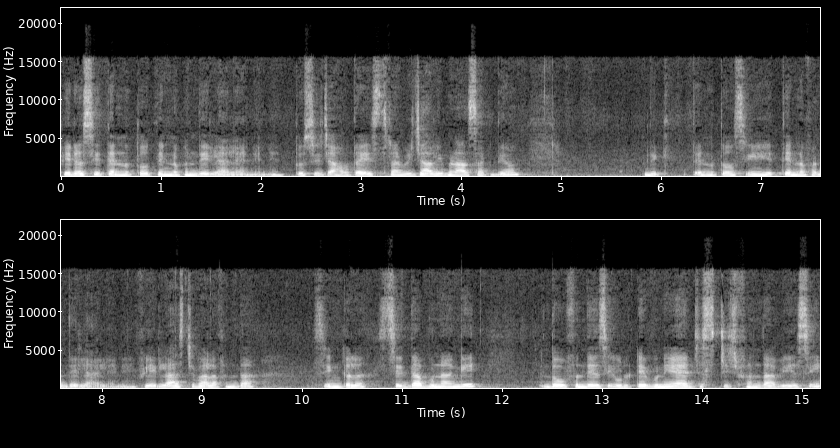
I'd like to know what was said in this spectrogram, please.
ਫਿਰ ਅਸੀਂ ਤਿੰਨ ਤੋਂ ਤਿੰਨ ਫੰਦੇ ਲੈ ਲੈਣੇ ਨੇ। ਤੁਸੀਂ ਚਾਹੋ ਤਾਂ ਇਸ ਤਰ੍ਹਾਂ ਵੀ ਜਾਲੀ ਬਣਾ ਸਕਦੇ ਹੋ। ਦੇਖੀ, ਤਿੰਨ ਤੋਂ ਅਸੀਂ ਇਹ ਤਿੰਨ ਫੰਦੇ ਲੈ ਲੈਣੇ। ਫਿਰ ਲਾਸਟ ਵਾਲਾ ਫੰਦਾ ਸਿੰਗਲ ਸਿੱਧਾ ਬੁਣਾਂਗੇ। ਦੋ ਫੰਦੇ ਅਸੀਂ ਉਲਟੇ ਬੁਣੇ ਐਜ ਸਟਿਚ ਫੰਦਾ ਵੀ ਅਸੀਂ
